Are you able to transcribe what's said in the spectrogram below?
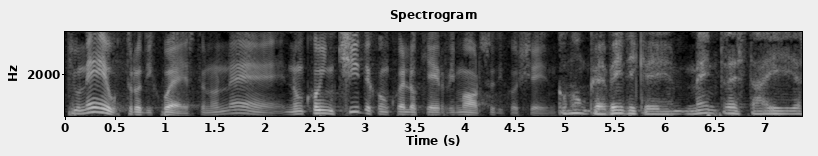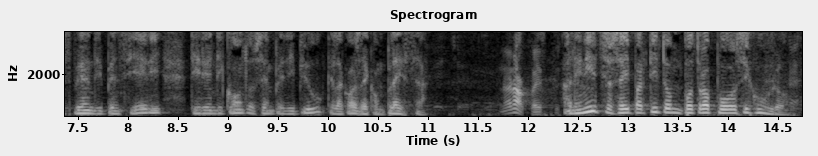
più neutro di questo, non, è, non, coincide con quello che è il rimorso di coscienza. Comunque vedi che mentre stai esprimendo i pensieri ti rendi conto sempre di più che la cosa è complessa. No, no, questo... All'inizio sei partito un po' troppo sicuro.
